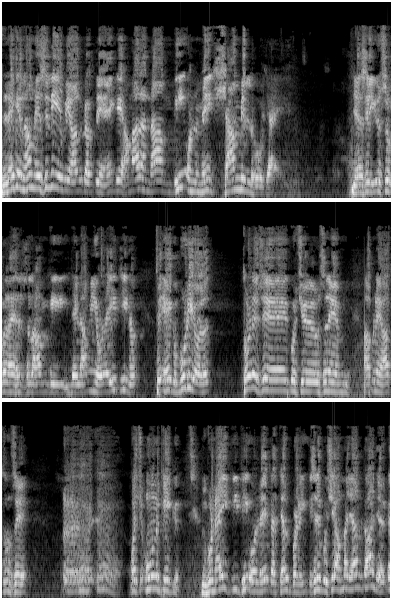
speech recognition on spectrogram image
لیکن ہم اس لیے بیان کرتے ہیں کہ ہمارا نام بھی ان میں شامل ہو جائے۔ جیسے یوسف علیہ السلام کی نیلامی ہو رہی تھی نا، تو ایک بوڑھی عورت تھوڑے سے کچھ اس نے اپنے ہاتھوں سے کچھ اون کی بنائی کی تھی وہ لے کر چل پڑی۔ کسی نے پوچھا، اما جان، کہاں جائے؟ کہ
